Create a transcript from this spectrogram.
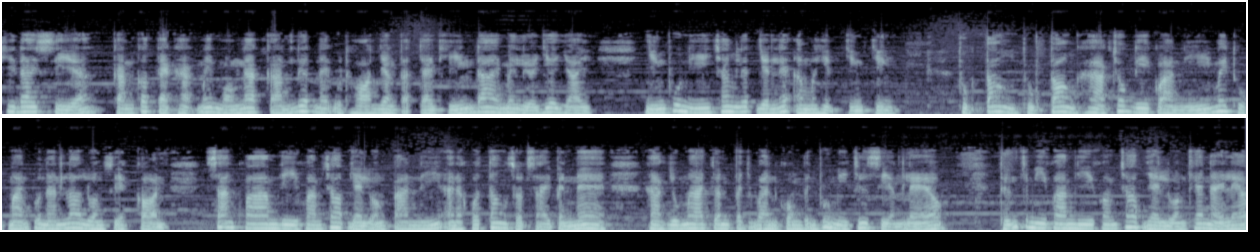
ที่ได้เสีย กันก็แตกหักไม่มองหน้ากันเลือดในอุทธรยังตัดใจทิ้งได้ไม่เหลือเยื่อใยหญิงผู้นี้ช่างเลือดเย็นและอำมหิตจริง ๆ ถูกต้องถูกต้องหากโชคดีกว่านี้ไม่ถูกมารผู้นั้นล่อลวงเสียก่อน สร้างความดีความชอบใหญ่หลวงปานนี้ อนาคตต้องสดใสเป็นแน่ หากอยู่มาจนปัจจุบันคงเป็นผู้มีชื่อเสียงแล้ว ถึงจะมีความดีความชอบใหญ่หลวงแค่ไหนแล้ว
